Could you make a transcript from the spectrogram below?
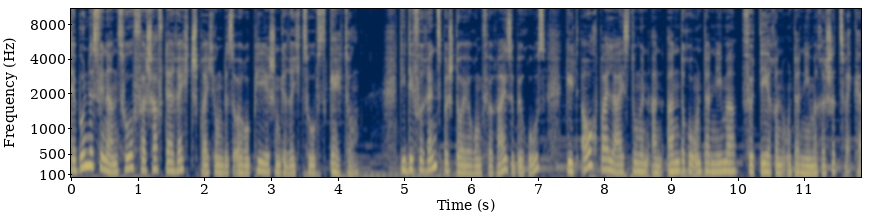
Der Bundesfinanzhof verschafft der Rechtsprechung des Europäischen Gerichtshofs Geltung. Die Differenzbesteuerung für Reisebüros gilt auch bei Leistungen an andere Unternehmer für deren unternehmerische Zwecke.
